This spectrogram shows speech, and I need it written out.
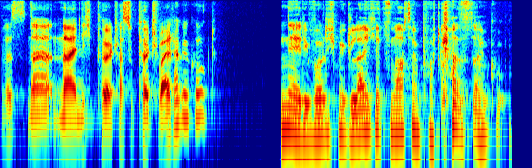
was? Na, nein, nicht Purge. Hast du Purge weitergeguckt? Nee, die wollte ich mir gleich jetzt nach dem Podcast angucken.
